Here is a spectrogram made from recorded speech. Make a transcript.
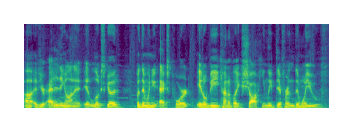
uh, if you're editing on it, it looks good, but then when you export, it'll be kind of like shockingly different than what you've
